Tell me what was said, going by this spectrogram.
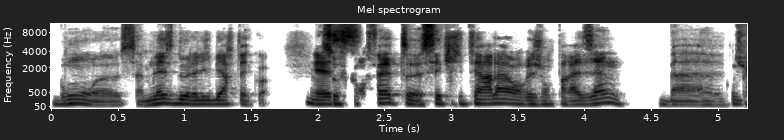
bon, euh, ça me laisse de la liberté, quoi. Sauf qu'en fait, euh, ces critères-là en région parisienne, bah, tu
